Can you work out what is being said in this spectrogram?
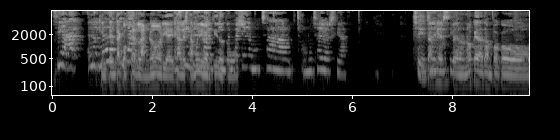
sí, a- lo que intenta coger la noria y es tal. Está muy divertido todo mucha, mucha diversidad. Sí, también, diversidad. pero no queda tampoco...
